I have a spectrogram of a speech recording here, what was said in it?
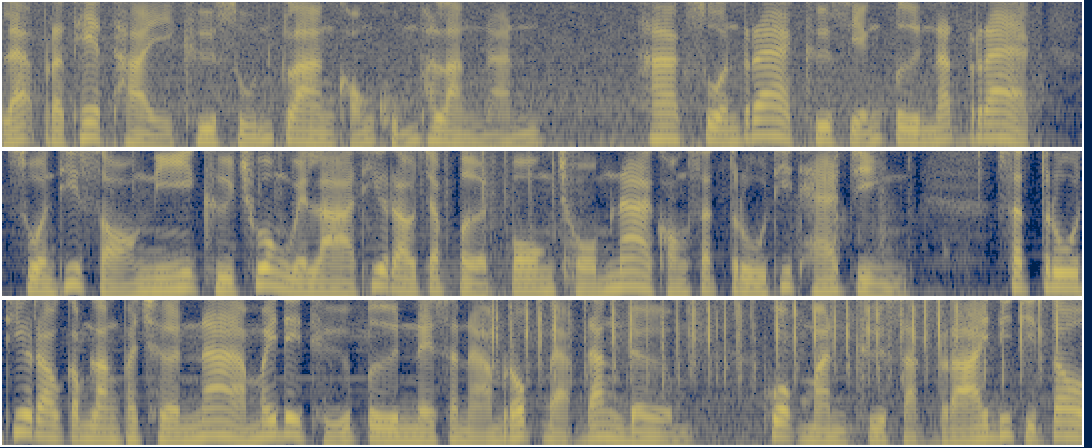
และประเทศไทยคือศูนย์กลางของขุมพลังนั้น หากส่วนแรกคือเสียงปืนนัดแรก ส่วนที่สองนี้คือช่วงเวลาที่เราจะเปิดโปงโฉมหน้าของศัตรูที่แท้จริง ศัตรูที่เรากำลังเผชิญหน้าไม่ได้ถือปืนในสนามรบแบบดั้งเดิม พวกมันคือสัตว์ร้ายดิจิทัล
